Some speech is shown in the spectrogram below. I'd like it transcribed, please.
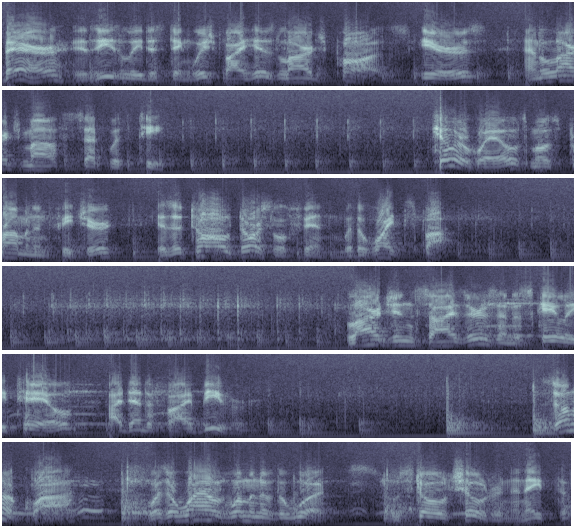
Bear is easily distinguished by his large paws, ears, and a large mouth set with teeth. Killer whale's most prominent feature is a tall dorsal fin with a white spot. Large incisors and a scaly tail identify beaver. Zonokwa was a wild woman of the woods who stole children and ate them.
